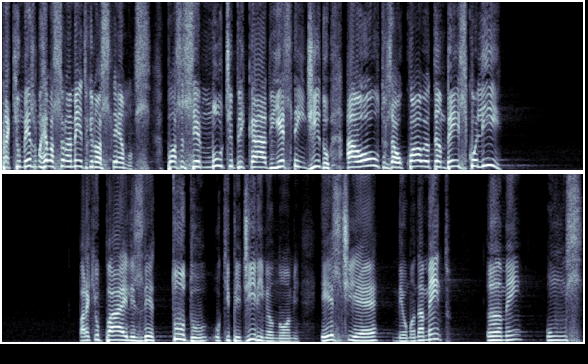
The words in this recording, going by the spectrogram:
para que o mesmo relacionamento que nós temos possa ser multiplicado e estendido a outros ao qual eu também escolhi. Para que o Pai lhes dê tudo o que pedirem em meu nome. Este é meu mandamento. Amem uns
